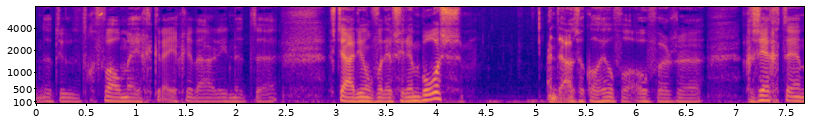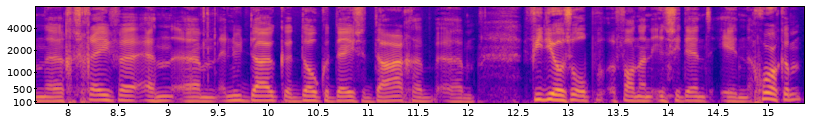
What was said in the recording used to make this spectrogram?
natuurlijk het geval meegekregen daar in het stadion van FC Den Bosch. En daar is ook al heel veel over gezegd en geschreven. En, um, en nu duiken, doken deze dagen um, video's op van een incident in Gorkum.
